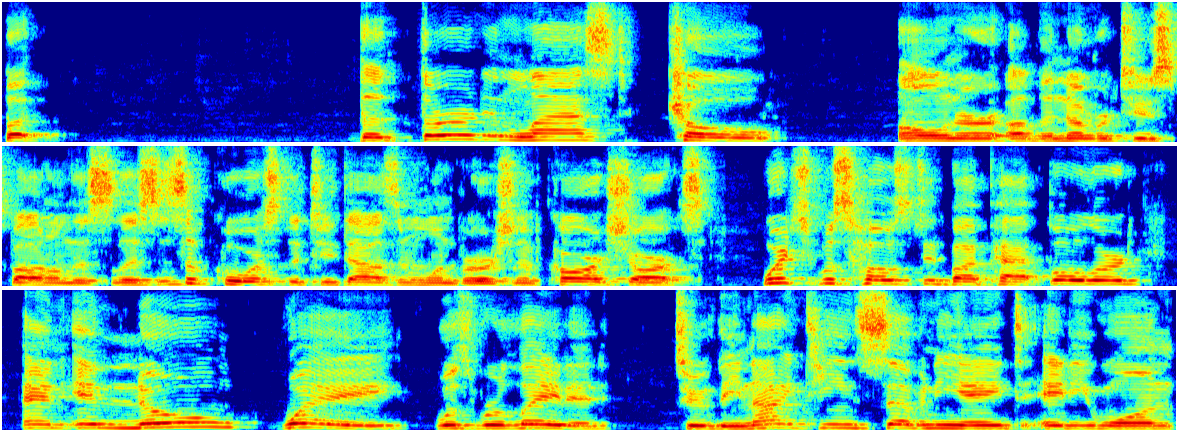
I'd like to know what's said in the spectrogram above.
But the third and last co owner of the number two spot on this list is, of course, the 2001 version of Card Sharks, which was hosted by Pat Bullard and in no way was related to the 1978 to 81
